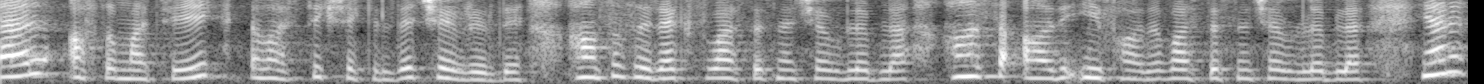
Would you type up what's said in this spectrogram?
Əl avtomatik, elastik şəkildə çevrildi. Hansısa rəqs vasitəsinə çevrilə bilər, hansısa adi ifadə vasitəsinə çevrilə bilər. Yəni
